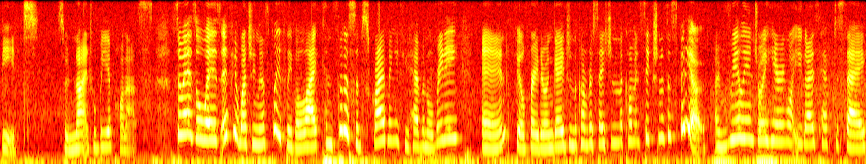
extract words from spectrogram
bed. So night will be upon us. So as always, if you're watching this, please leave a like, consider subscribing if you haven't already, and feel free to engage in the conversation in the comment section of this video. I really enjoy hearing what you guys have to say.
